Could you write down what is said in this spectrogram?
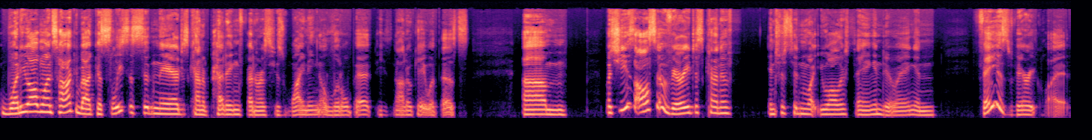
what do you all want to talk about? Because Lisa's sitting there just kind of petting Fenris, who's whining a little bit. He's not okay with this. Um, but she's also very just kind of interested in what you all are saying and doing. And Faye is very quiet.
